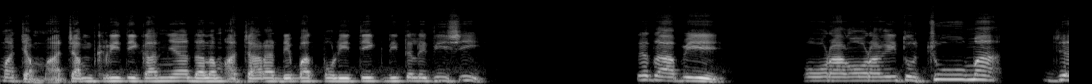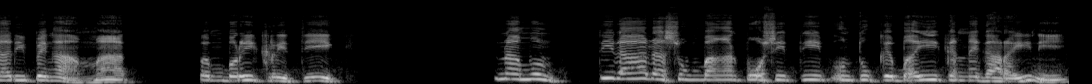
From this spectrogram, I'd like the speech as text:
macam-macam kritikannya dalam acara debat politik di televisi. Tetapi orang-orang itu cuma jadi pengamat, pemberi kritik. Namun tidak ada sumbangan positif untuk kebaikan negara ini.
